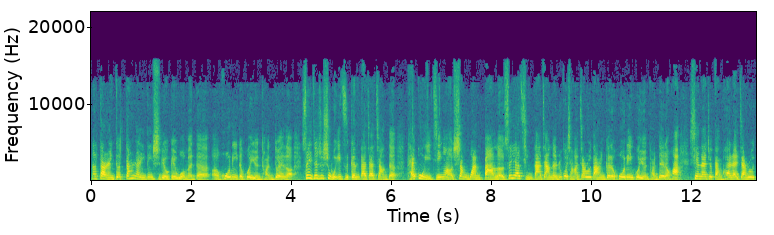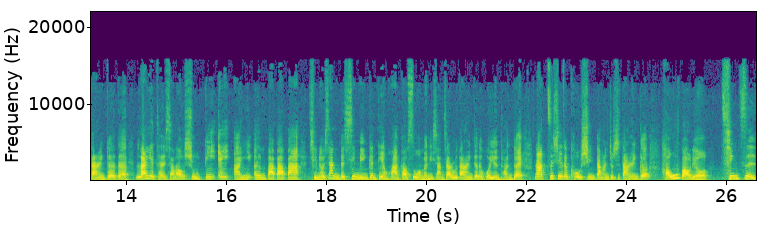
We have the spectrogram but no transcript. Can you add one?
那大人哥当然一定是留给我们的呃获利的会员团队了。所以这就是我一直跟大家讲的，台股已经哦上万八了，所以要请大家呢，如果想要加入大人哥的获利会员团队的话，现在就赶快来加入大人哥的 Liet 小老鼠 D A R E N 八八八，请留下你的姓名跟电话，告诉我们你想加入大人哥的会员团队。那这些的扣讯当然就是大人哥毫无保留亲自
